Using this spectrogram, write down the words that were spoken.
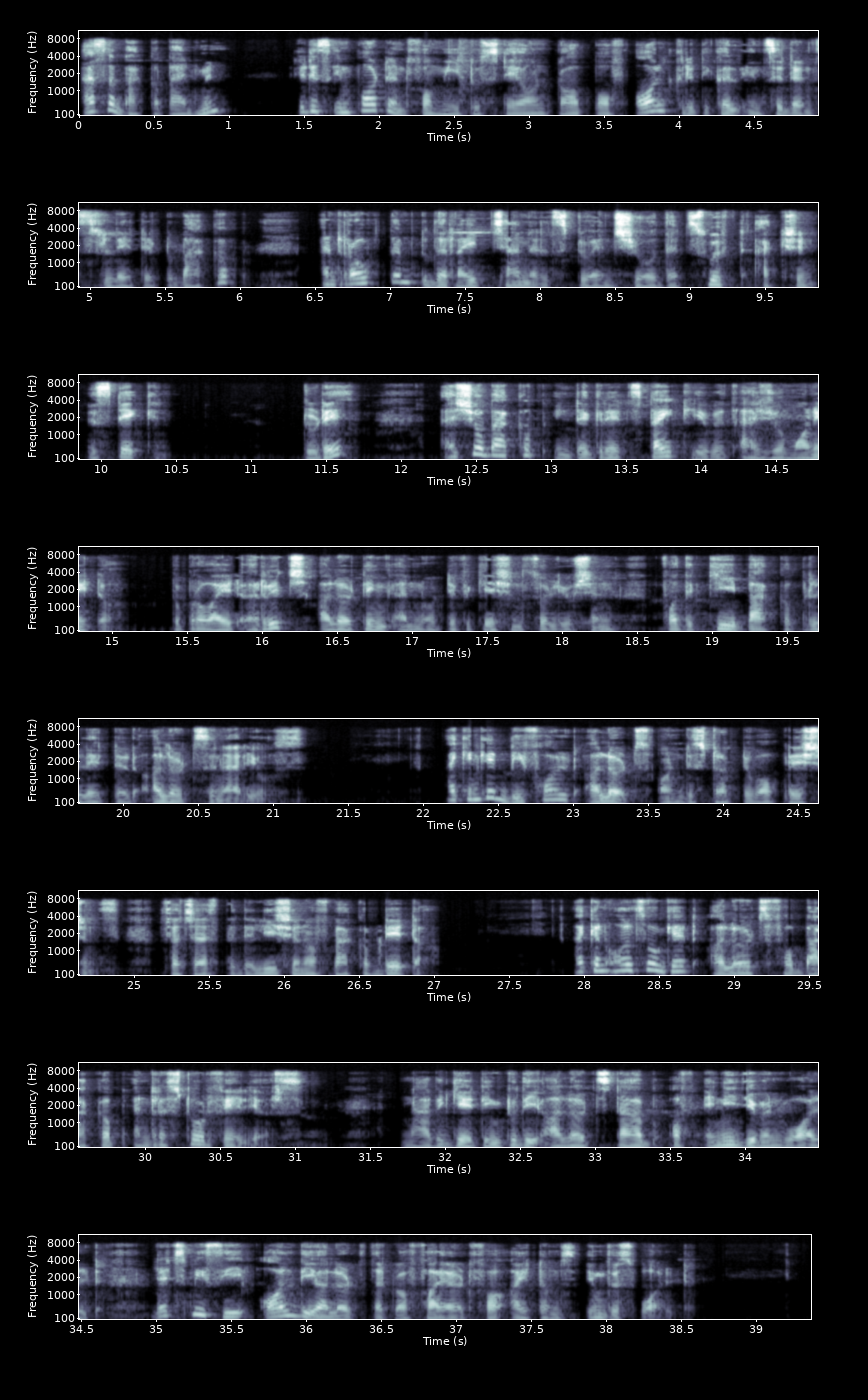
As a backup admin, it is important for me to stay on top of all critical incidents related to backup and route them to the right channels to ensure that swift action is taken. Today, Azure Backup integrates tightly with Azure Monitor to provide a rich alerting and notification solution for the key backup related alert scenarios. I can get default alerts on destructive operations such as the deletion of backup data I can also get alerts for backup and restore failures. Navigating to the alerts tab of any given vault lets me see all the alerts that were fired for items in this vault.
